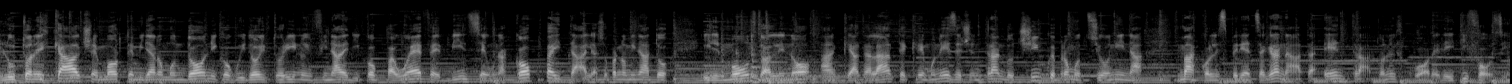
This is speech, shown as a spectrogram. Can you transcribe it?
Lutto nel calcio, è morto Emiliano Mondonico, guidò il Torino in finale di Coppa UEFA e vinse una Coppa Italia, soprannominato il mondo, allenò anche Atalanta e Cremonese centrando cinque promozioni in A, ma con l'esperienza granata è entrato nel cuore dei tifosi.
